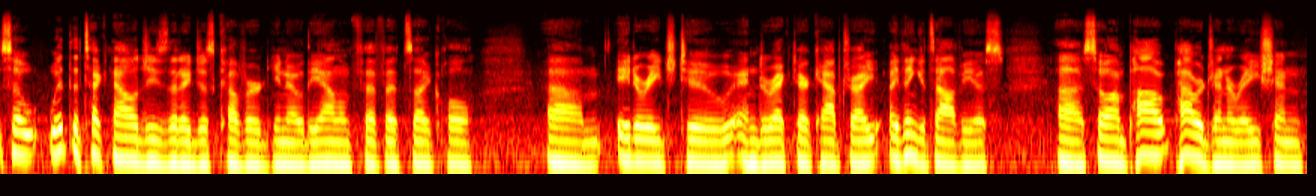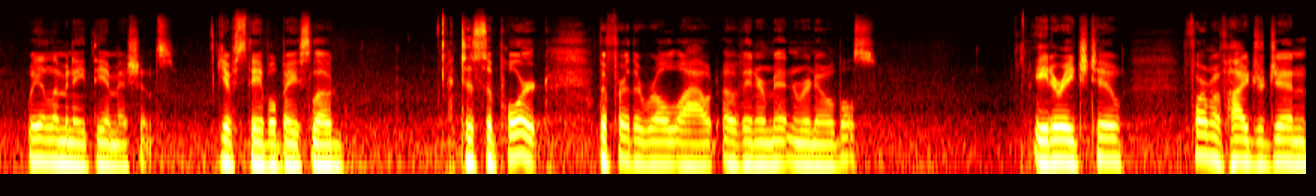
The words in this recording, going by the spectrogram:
so with the technologies that I just covered, you know, the Allam-Fetvedt cycle, um, H2, and direct air capture, I, I think it's obvious. Uh, so on power, power generation, we eliminate the emissions, give stable base load to support the further rollout of intermittent renewables. 8RH2, form of hydrogen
